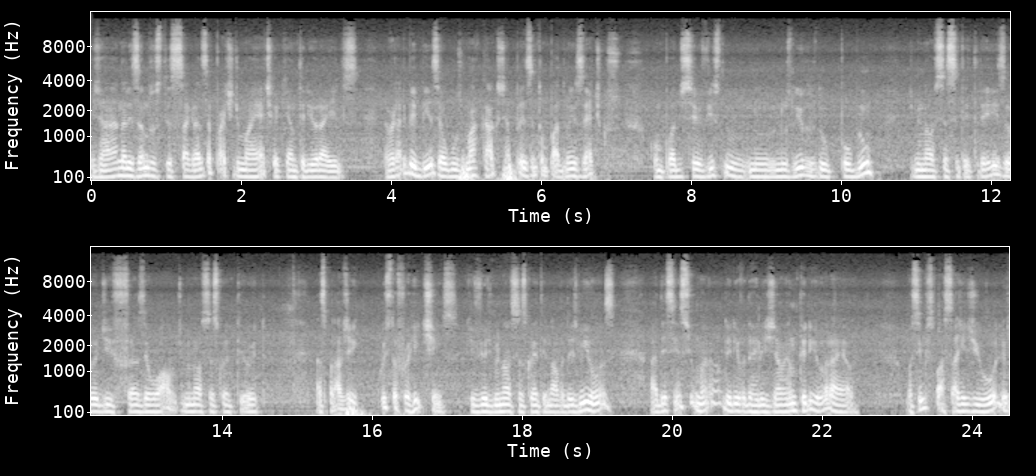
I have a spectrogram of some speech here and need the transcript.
já analisamos os textos sagrados a partir de uma ética que é anterior a eles. Na verdade, bebês e alguns macacos já apresentam padrões éticos, como pode ser visto no, no, nos livros do Paul Bloom, de 1963, ou de Franz de Waal, de 1948. As palavras de Christopher Hitchens, que viu de 1949 a 2011, a decência humana não deriva da religião, é anterior a ela. Uma simples passagem de olho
